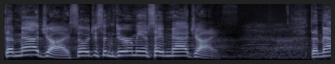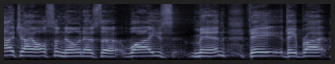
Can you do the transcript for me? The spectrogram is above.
the Magi. So just endure me and say Magi. The Magi, also known as the wise men, they, they brought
